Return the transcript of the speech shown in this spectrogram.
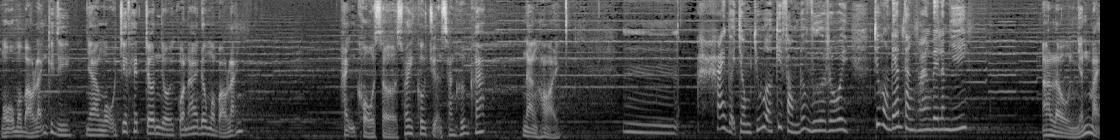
Ngộ mà bảo lãnh cái gì? Nhà ngộ chết hết trơn rồi Còn ai đâu mà bảo lãnh. Hạnh khổ sở xoay câu chuyện sang hướng khác. Nàng hỏi. Uhm, Hai vợ chồng chú ở cái phòng đó vừa rồi. Chú còn đem thằng Hoàng về làm gì? A Lầu nhấn mạnh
